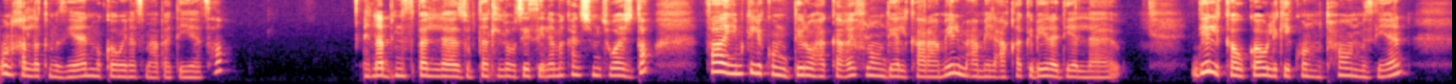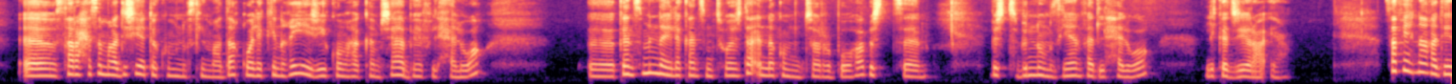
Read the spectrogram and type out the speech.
ونخلط مزيان مكونات مع بعضياتها. هنا بالنسبة لزبدة اللوتيس إلا ما كانتش متواجدة فيمكن لكم ديروا هكا غير فلون ديال الكراميل مع ملعقة كبيرة ديال ديال الكاوكاو اللي كيكون مطحون مزيان. أه صراحة ما غاديش يعطيكم نفس المذاق ولكن غير يجيكم هكا مشابه في الحلوى. أه كنتمنى إلا كانت متواجدة أنكم تجربوها باش باش تبنوا مزيان في هذه الحلوى اللي كتجي رائعة. صافي هنا غادي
